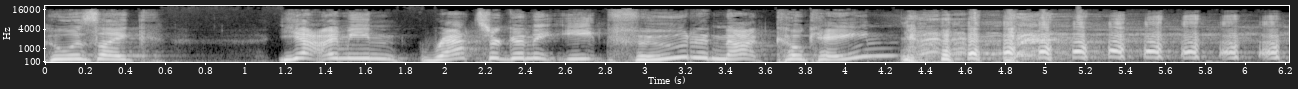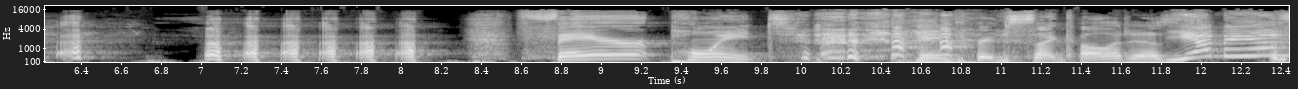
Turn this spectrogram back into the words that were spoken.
who was like, Yeah, I mean, rats are going to eat food and not cocaine? Fair point, Cambridge psychologist. yeah, man.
